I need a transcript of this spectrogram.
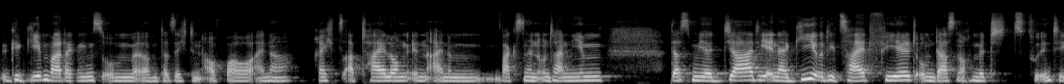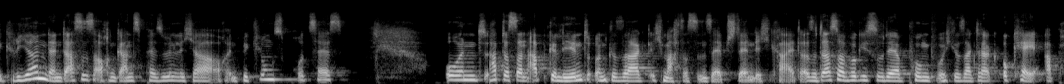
gegeben war. Da ging es um ähm, tatsächlich den Aufbau einer Rechtsabteilung in einem wachsenden Unternehmen dass mir da die Energie und die Zeit fehlt, um das noch mit zu integrieren, denn das ist auch ein ganz persönlicher auch Entwicklungsprozess. Und habe das dann abgelehnt und gesagt, ich mache das in Selbstständigkeit. Also das war wirklich so der Punkt, wo ich gesagt habe, okay, ab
